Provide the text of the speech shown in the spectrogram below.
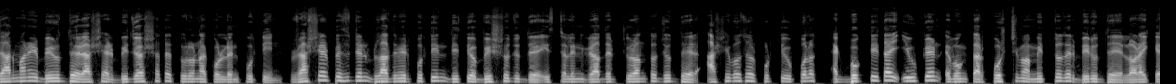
জার্মানির বিরুদ্ধে রাশিয়ার বিজয়ের সাথে তুলনা করলেন পুতিন। রাশিয়ার প্রেসিডেন্ট ভ্লাদিমির পুতিন দ্বিতীয় বিশ্বযুদ্ধে স্টালিনগ্রাদের চূড়ান্ত যুদ্ধের আশি বছর পূর্তি উপলক্ষে এক বক্তৃতায় ইউক্রেন এবং তার পশ্চিমা মিত্রদের বিরুদ্ধে লড়াইকে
